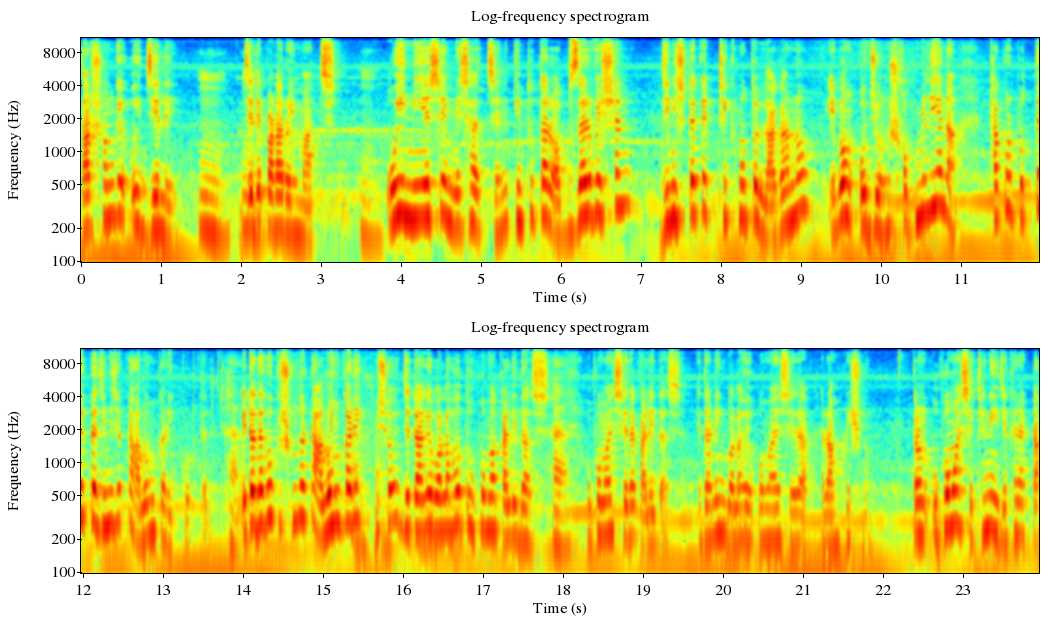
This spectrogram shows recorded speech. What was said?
তার সঙ্গে ওই জেলে জেলে পাড়ার ওই মাছ ওই নিয়ে এসে মেশাচ্ছেন কিন্তু তার অবজারভেশন জিনিসটাকে ঠিকমতো লাগানো এবং ওজন সব মিলিয়ে না ঠাকুর প্রত্যেকটা জিনিস একটা আলংকারিক করতেন। হ্যাঁ। এটা দেখো কি সুন্দর একটা আলংকারিক বিষয় যেটা আগে বলা হতো উপমা কালিদাস হ্যাঁ। উপমায় সেরা কালিদাস। ইদানিং বলা হয় উপমায় সেরা রামকৃষ্ণ। কারণ উপমা সেখানেই যেখানে একটা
